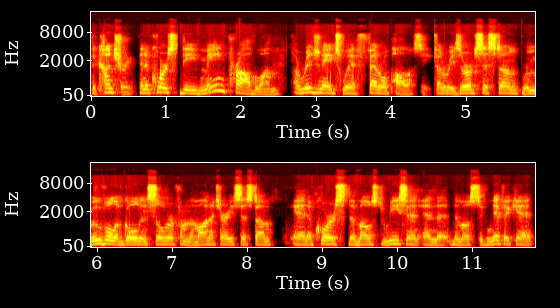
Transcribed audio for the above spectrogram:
the country. And of course, the main problem originates with federal policy, Federal Reserve System, removal of gold and silver from the monetary system, and of course, the most recent and the, the most significant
